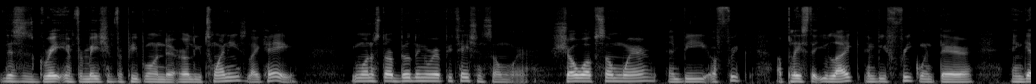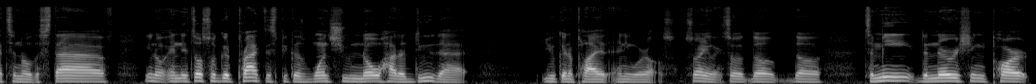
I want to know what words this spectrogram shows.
this is great information for people in their early 20s like hey you want to start building a reputation somewhere. Show up somewhere and be a freak a place that you like and be frequent there and get to know the staff you know. And it's also good practice because once you know how to do that you can apply it anywhere else. So anyway, so the the to me the nourishing part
